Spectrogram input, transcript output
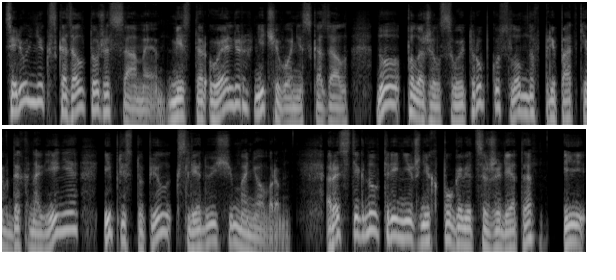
Цирюльник сказал то же самое. Мистер Уэллер ничего не сказал, но положил свою трубку, словно в припадке вдохновения, и приступил к следующим маневрам. Расстегнув три нижних пуговицы жилета, и,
